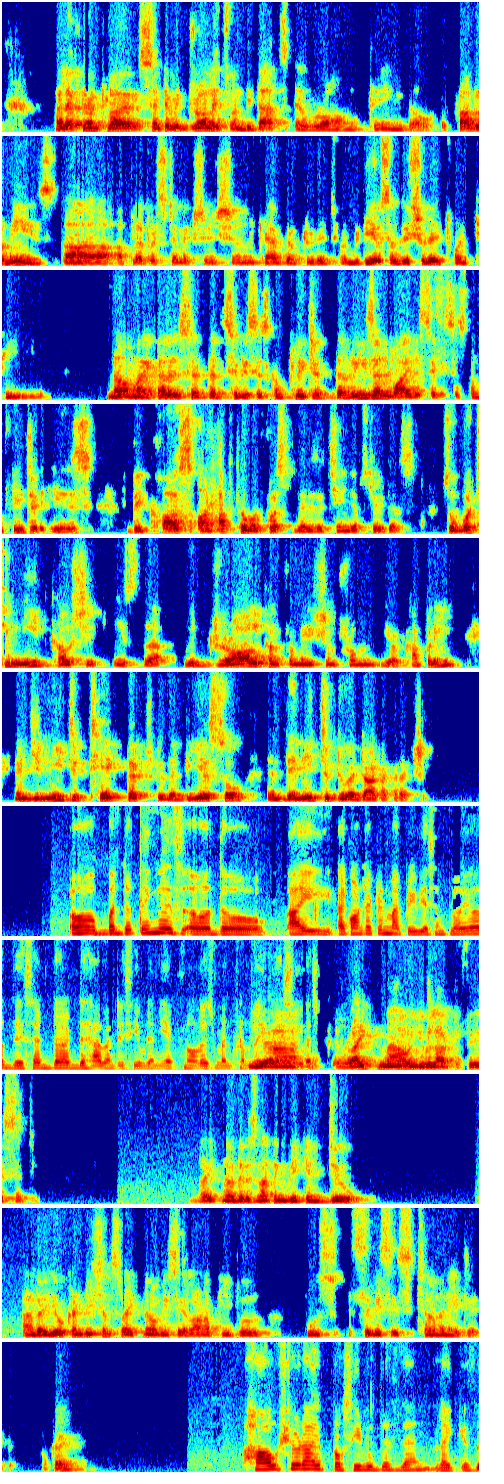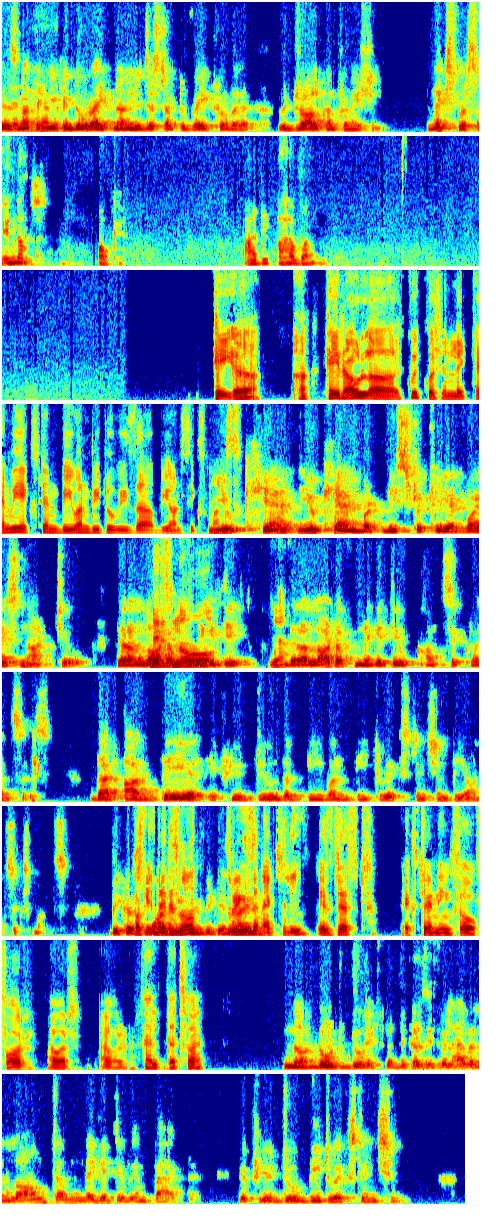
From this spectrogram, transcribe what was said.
I left the employer, sent a withdrawal H1B. That's a wrong thing, though. The problem is, uh, apply for STEM extension, capped up to H1B. DO says issued H20. Now my colleague said that SEVIS is completed. The reason why the SEVIS is completed is because on October 1st, there is a change of status. So what you need, Kaushik, is the withdrawal confirmation from your company, and you need to take that to the DSO, and they need to do a data correction. Uh, but the thing is, uh, the I I contacted my previous employer. They said that they haven't received any acknowledgement from the Yeah, right now you will have to face it. Right now, there is nothing we can do. Under your conditions right now, we see a lot of people whose SEVIS is terminated. Okay? How should I proceed with this then? Like, is There's there any nothing you can do right now. You just have to wait for the withdrawal confirmation. Next person, in the please. okay? I have one. Hey, uh, uh, hey Rahul, uh, quick question. Like, can we extend B1, B2 visa beyond six months? You can, you can, but we strictly advise not to. There are a lot There's of no, negative, yeah. there are a lot of negative consequences that are there if you do the B1, B2 extension beyond six months. Because Okay, there is no reason actually. It's just extending so for our our help. That's why. No, don't do it because it will have a long-term negative impact if you do B2 extension.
